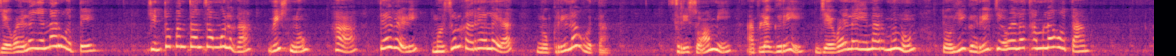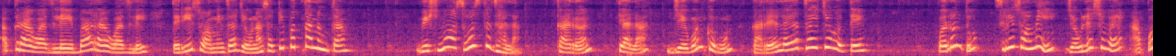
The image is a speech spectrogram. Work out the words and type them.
जेवायला येणार होते. चिंतोपंतांचा मुलगा विष्णू हा त्यावेळी महसूल कार्यालयात नोकरीला होता. श्री स्वामी आपल्या घरी जेवायला येणार म्हणून तोही घरी जेवायला थांबला होता. अकरा वाजले बारा वाजले तरी स्वामींचा जेवणासाठी पत्ता नव्हता. विष्णू अस्वस्थ झाला कारण त्याला जेवण करून कार्यालयात जायचे होते. परंतु श्री स्वामी जेवल्याशिवाय आपण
